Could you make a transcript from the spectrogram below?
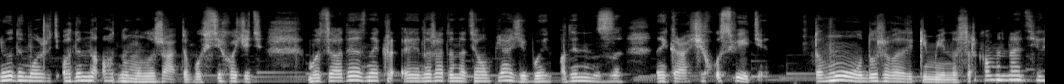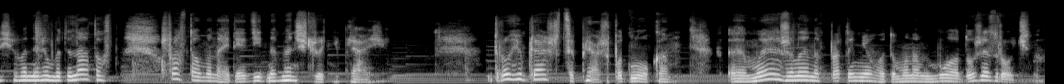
люди можуть один на одному лежати, бо всі хочуть, бо це один з найкра... е, лежати на цьому пляжі, бо він один з найкращих у світі. Тому дуже великий мінус. Рекомендації, якщо ви не любите натовп, просто оминайте, йдіть на менш людні пляжі. Другий пляж це пляж Подлука. Е, Ми жили навпроти нього, тому нам було дуже зручно.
